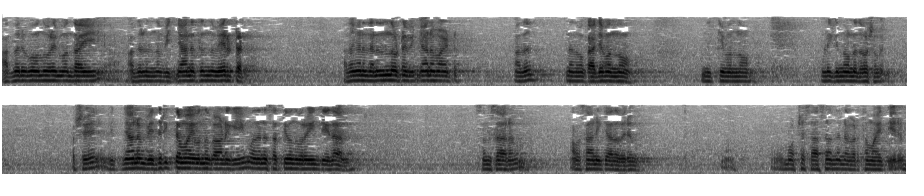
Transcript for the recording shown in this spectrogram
ആത്മരൂപം എന്ന് പറയുമ്പോൾ എന്തായി? അതിൽ നിന്ന് വിജ്ഞാനത്തിൽ നിന്ന് വേറിട്ടല്ല. അതങ്ങനെ നിലനിന്നോട്ടെ വിജ്ഞാനമായിട്ട്. അത് നമുക്ക് അജമെന്നോ നിത്യമെന്നോ വിളിക്കുന്നതുകൊണ്ട് ദോഷമില്ല പക്ഷേ വിജ്ഞാനം വ്യതിരിക്തമായി ഒന്ന് കാണുകയും അതിന് സത്യമെന്ന് പറയുകയും ചെയ്താൽ സംസാരം അവസാനിക്കാതെ വരും. മോക്ഷശാസ്ത്രം തന്നെ വ്യർത്ഥമായി തീരും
